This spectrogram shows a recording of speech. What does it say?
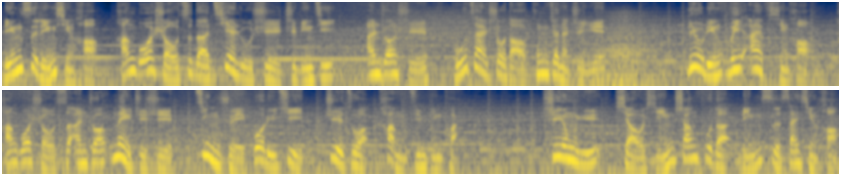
零四零型号，韩国首次的嵌入式制冰机，安装时不再受到空间的制约。六零 VF 型号，韩国首次安装内置式净水过滤器，制作抗菌冰块，适用于小型商铺的零四三型号，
